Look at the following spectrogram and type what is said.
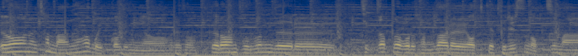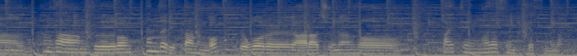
응원을 참 많이 하고 있거든요. 그래서 그런 부분들을 직접적으로 전달을 어떻게 드릴 수는 없지만 항상 그런 팬들이 있다는 거 요거를 알아주면서 파이팅 하셨으면 좋겠습니다.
